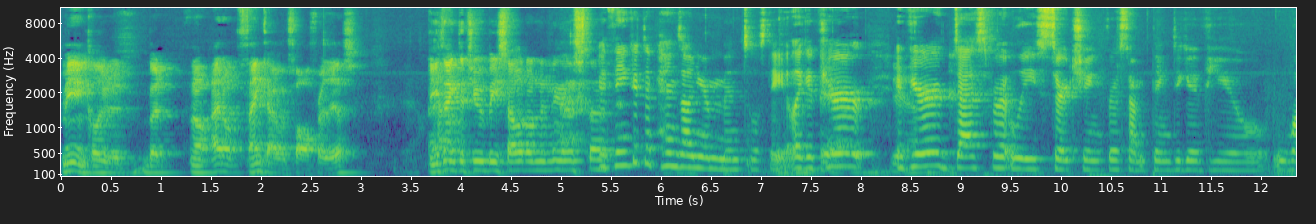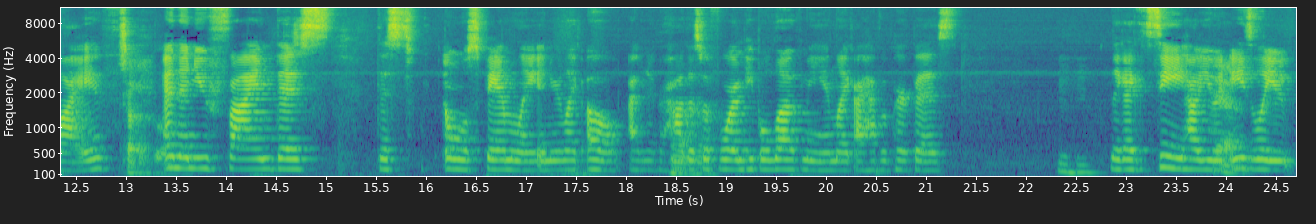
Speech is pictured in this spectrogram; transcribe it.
me included. But no, I don't think I would fall for this. Do you think that you would be sold on any of this stuff? I think it depends on your mental state. Like if Yeah. you're if you're desperately searching for something to give you life, Something. and then you find this this almost family, and you're like, oh, I've never had this Mhm. before, and people love me, and like I have a purpose. Mhm. Like I could see how you would Yeah. easily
